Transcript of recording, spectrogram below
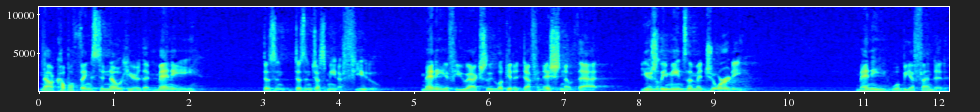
Now, a couple things to note here that many doesn't, doesn't just mean a few. Many, if you actually look at a definition of that, usually means the majority. Many will be offended.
